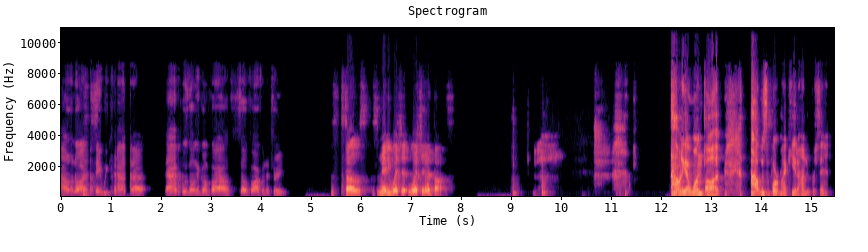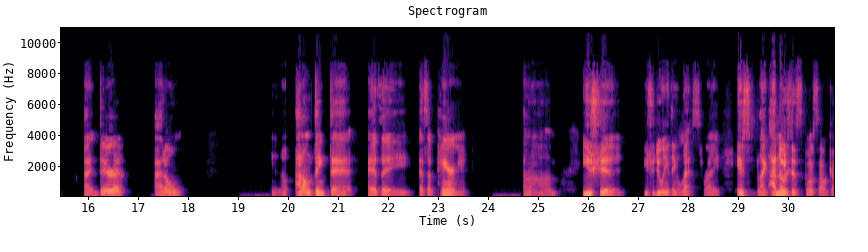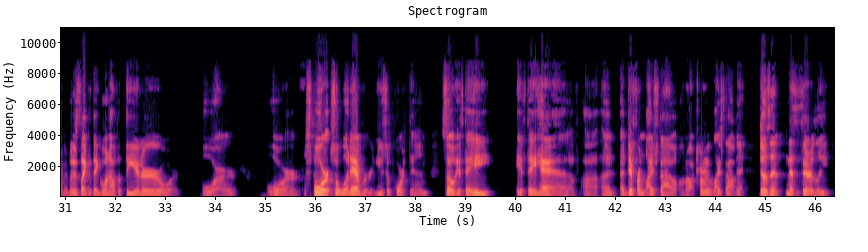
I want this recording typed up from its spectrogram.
I don't know. I think we kind of the apple's only going to fall so far from the tree. So, Smitty, what's your what's your thoughts? I only got one thought. I would support my kid 100. percent There, okay. I don't, you know, I don't think that as a as a parent, um, you should you should do anything less, right? It's like I know this is gonna sound kind of, but it's like if they're going out for theater or or or sports or whatever, you support them. So if they if they have uh, a, a different lifestyle, an alternative lifestyle that doesn't necessarily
